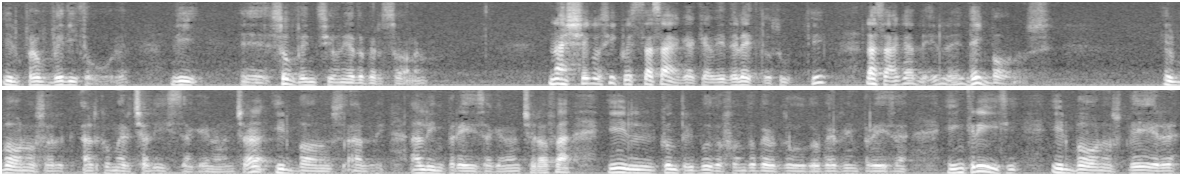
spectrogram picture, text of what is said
il provveditore di eh, sovvenzioni ad persona. Nasce così questa saga che avete letto tutti, la saga delle, dei bonus. Il bonus al, al, commercialista che non ce l'ha, il bonus all'impresa che non ce la fa, il contributo a fondo perduto per l'impresa in crisi, il bonus per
